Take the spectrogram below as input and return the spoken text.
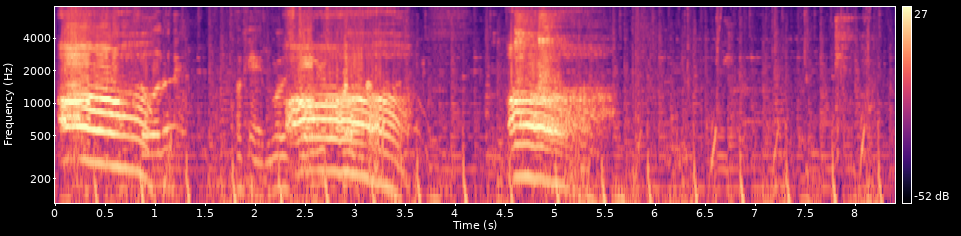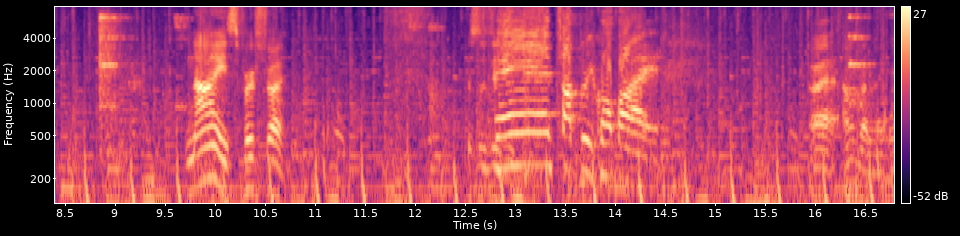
Oh! Okay, the most dangerous. Oh! Oh! Nice, first try. This is easy. And top three qualified. Alright, I'm about to make it.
